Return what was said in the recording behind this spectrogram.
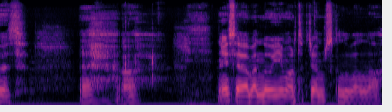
Evet. Eh, ah. Neyse ben de uyuyayım artık canım sıkıldı valla.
